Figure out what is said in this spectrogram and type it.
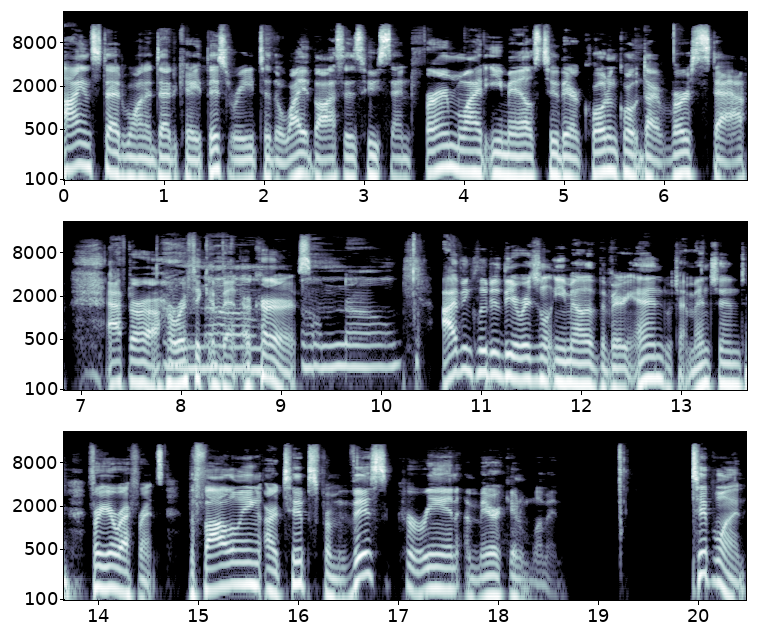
I instead want to dedicate this read to the white bosses who send firm wide emails to their quote unquote diverse staff after a oh, horrific Oh, event occurs. Oh, no. I've included the original email at the very end, which I mentioned, for your reference. The following are tips from this Korean American woman. Tip one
